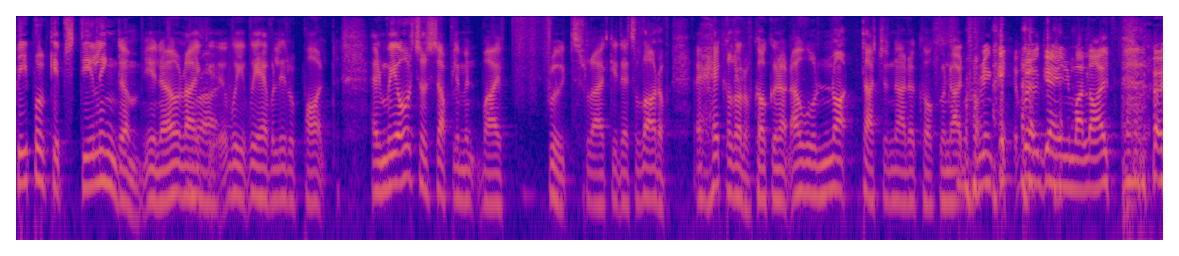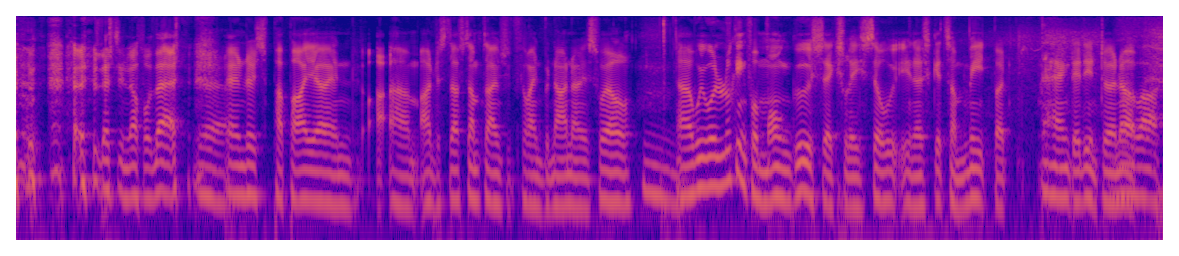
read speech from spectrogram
people keep stealing them, you know, like Right. we, we have a little pot. And we also supplement by f- fruits, like there's a lot of, a heck of a lot of coconut. I will not touch another coconut drink ever again in my life. That's enough of that. Yeah. And there's papaya and um, other stuff. Sometimes we find banana as well. Hmm. Uh, we were looking for mongoose actually, so you know, get some meat, but dang, they didn't turn No up. luck.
